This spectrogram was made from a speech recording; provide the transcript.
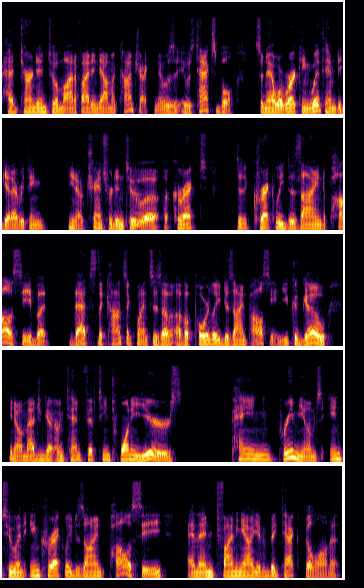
had turned into a modified endowment contract and it was it was taxable. So now we're working with him to get everything, you know, transferred into a, a correct correctly designed policy, but that's the consequences of, of a poorly designed policy. And you could go, you know, imagine going 10, 15, 20 years paying premiums into an incorrectly designed policy and then finding out you have a big tax bill on it.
